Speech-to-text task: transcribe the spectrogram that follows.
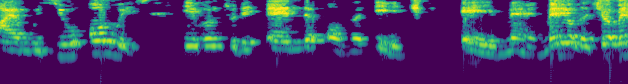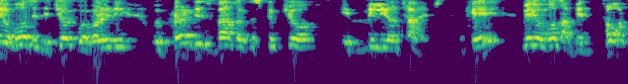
I am with you always, even to the end of the age. Amen. Many of the church, many of us in the church, we've already, we've heard this verse of the scripture a million times. Okay? Many of us have been taught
